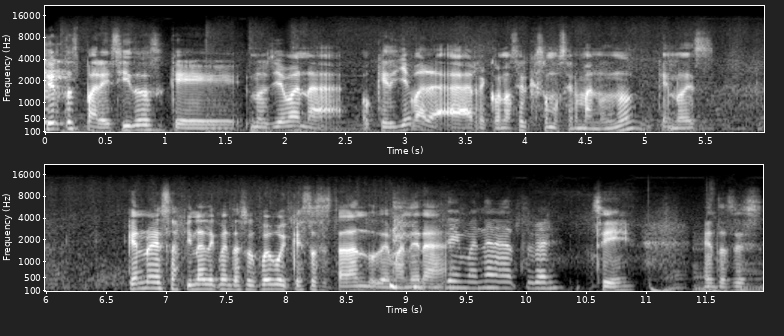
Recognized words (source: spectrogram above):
ciertos parecidos que nos llevan a, o que llevan a reconocer que somos hermanos, ¿no? Que no es, que no es a final de cuentas un juego y que esto se está dando de manera, De manera natural. sí. Entonces,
